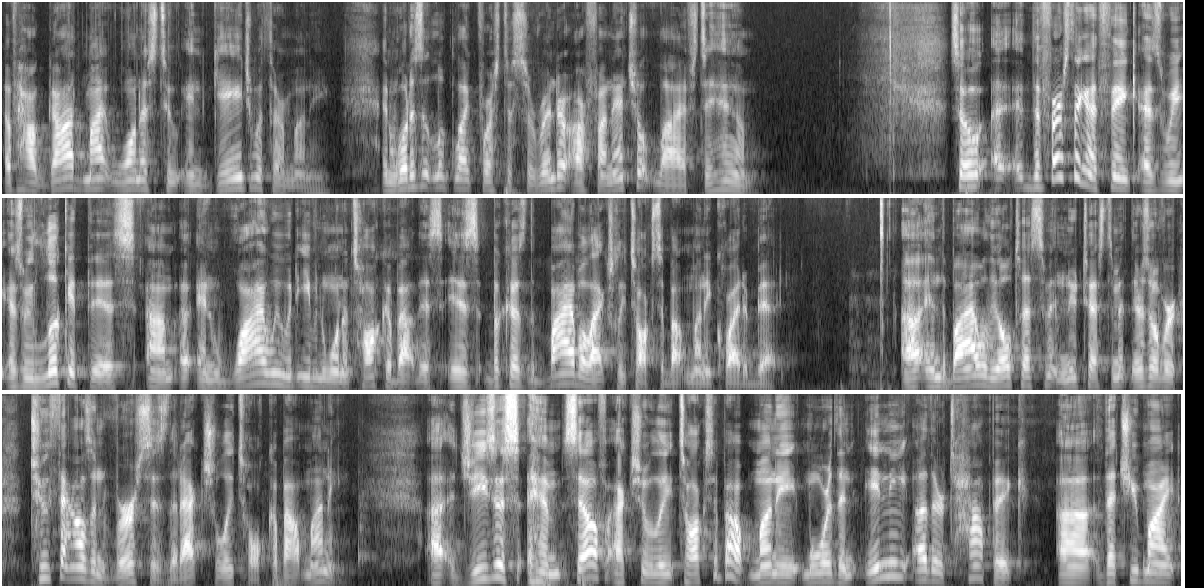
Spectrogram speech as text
of how God might want us to engage with our money. And what does it look like for us to surrender our financial lives to Him? So, uh, the first thing I think as we, as we look at this um, and why we would even want to talk about this is because the Bible actually talks about money quite a bit. Uh, in the Bible, the Old Testament and New Testament, there's over 2,000 verses that actually talk about money. Uh, Jesus himself actually talks about money more than any other topic uh, that you might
